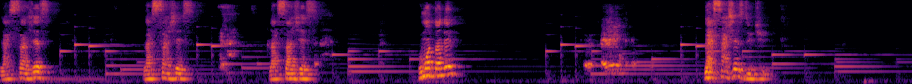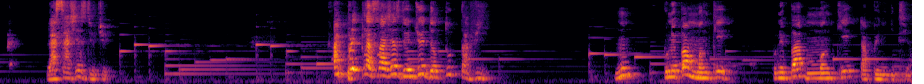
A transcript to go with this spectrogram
la sagesse, la sagesse, la sagesse vous m'entendez? La sagesse de Dieu. La sagesse de Dieu. Applique la sagesse de Dieu dans toute ta vie. Hmm? Pour ne pas manquer, pour ne pas manquer ta bénédiction.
